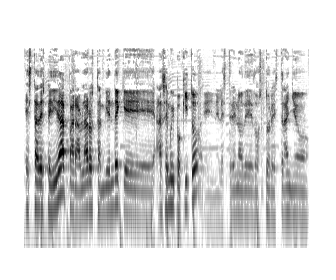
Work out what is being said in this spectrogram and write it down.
esta despedida para hablaros también de que hace muy poquito, en el estreno de Doctor Extraño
